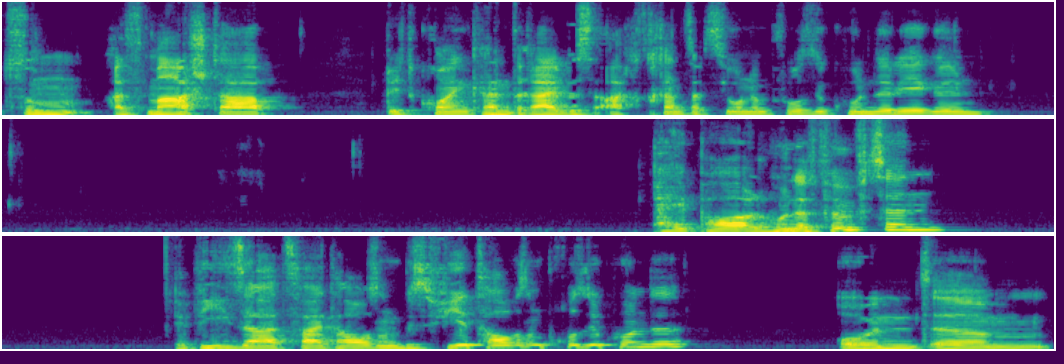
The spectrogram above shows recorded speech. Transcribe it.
zum, als Maßstab, Bitcoin kann drei bis acht Transaktionen pro Sekunde regeln. PayPal 115, Visa 2000 bis 4000 pro Sekunde und ähm,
